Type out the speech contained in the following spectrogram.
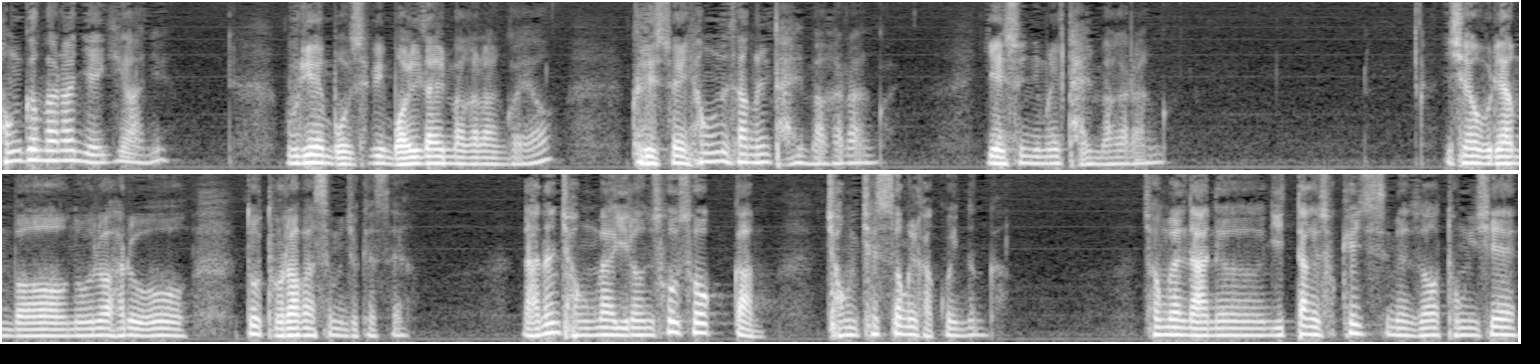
헌금하라는 얘기가 아니에요. 우리의 모습이 뭘 닮아가라는 거예요? 그리스도의 형상을 닮아가라는 거예요. 예수님을 닮아가라는 거예요. 이 시간 우리 한번 오늘 하루 또 돌아봤으면 좋겠어요. 나는 정말 이런 소속감, 정체성을 갖고 있는가? 정말 나는 이 땅에 속해 있으면서 동시에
